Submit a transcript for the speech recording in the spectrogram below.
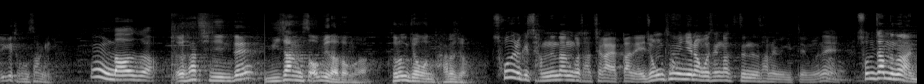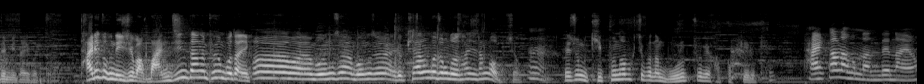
이게 정상이에요. 응 맞아. 여사친인데 위장 썸이라던가 그런 경우는 다르죠. 손을 이렇게 잡는다는 것 자체가 약간 애정 표현이라고 생각드는 사람이기 때문에 손 잡는 건 안 됩니다 이것도 다리도 근데 이제 막 만진다는 표현보다 아 멍서야 멍서야 이렇게 하는 거 정도는 사실 상관없죠 응. 근데 좀 깊은 허벅지보단 무릎 쪽에 가깝게 이렇게 발가락은 안 되나요?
